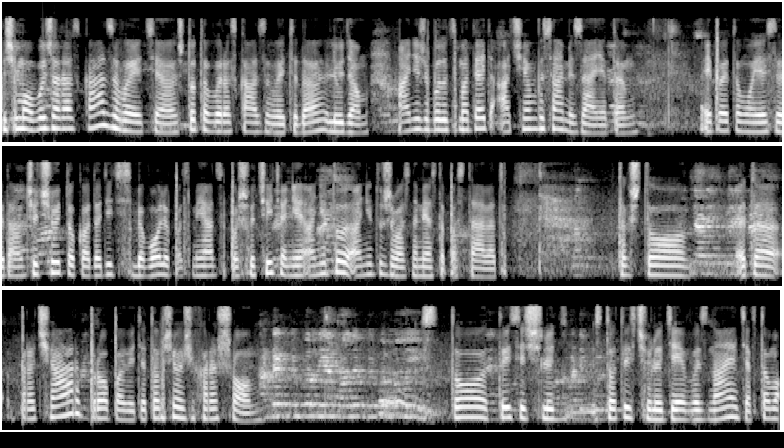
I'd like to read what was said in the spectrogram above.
Почему? Вы же рассказываете, что-то вы рассказываете, да, людям, они же будут смотреть, а чем вы сами заняты. И поэтому, если там чуть-чуть только дадите себе волю посмеяться, пошутить, они, они, тут, они тут же вас на место поставят. Так что это прочар, проповедь, это вообще очень хорошо. Сто тысяч, люд... Тысяч людей вы знаете, автом...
